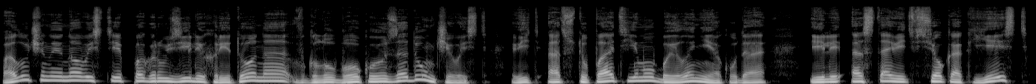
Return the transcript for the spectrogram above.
Полученные новости погрузили Хритона в глубокую задумчивость, ведь отступать ему было некуда. Или оставить все как есть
